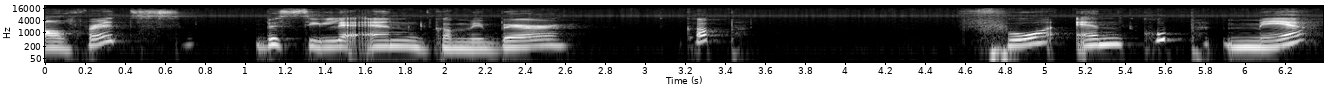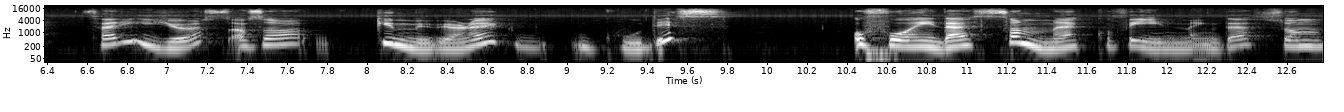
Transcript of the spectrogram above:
Alfreds, bestille en gummy bear-kopp. Få en kopp med seriøst altså gummibjørner, godis, og få i deg samme koffeinmengde som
